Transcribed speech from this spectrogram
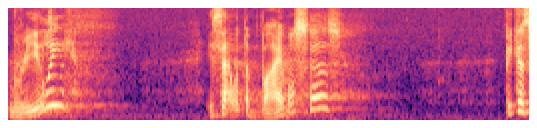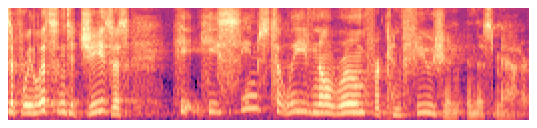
Really? Is that what the Bible says? Because if we listen to Jesus, he, he seems to leave no room for confusion in this matter.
